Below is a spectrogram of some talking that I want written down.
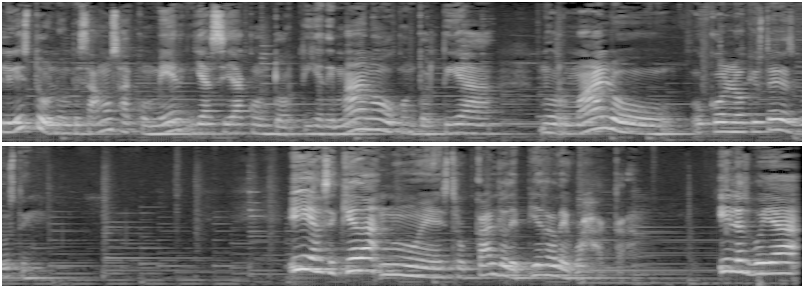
listo, lo empezamos a comer ya sea con tortilla de mano o con tortilla normal o, con lo que ustedes gusten. Y así queda nuestro caldo de piedra de Oaxaca. Y les voy a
